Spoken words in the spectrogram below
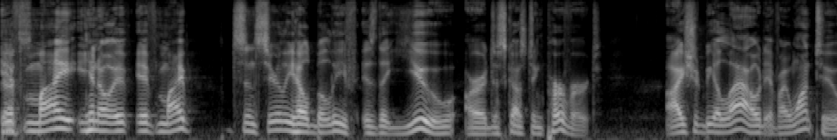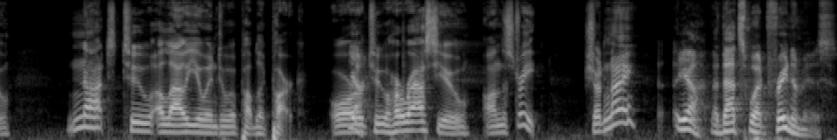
If my, you know, if if my sincerely held belief is that you are a disgusting pervert, I should be allowed if I want to not to allow you into a public park or Yeah. to harass you on the street. Shouldn't I? Yeah, that's what freedom is.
